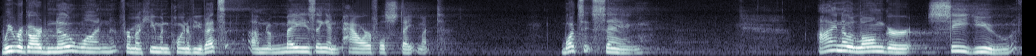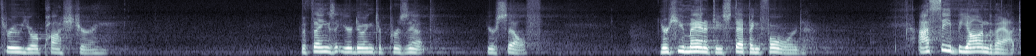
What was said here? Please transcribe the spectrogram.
We regard no one from a human point of view. That's an amazing and powerful statement. What's it saying? I no longer see you through your posturing, the things that you're doing to present yourself, your humanity stepping forward. I see beyond that,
